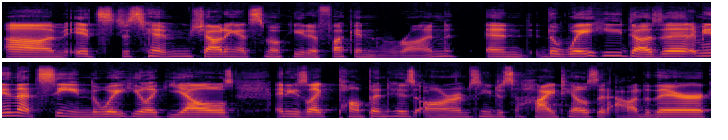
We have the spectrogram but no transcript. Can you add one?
Um, it's just him shouting at Smokey to fucking run. And the way he does it, I mean, in that scene, the way he like yells and he's like pumping his arms and he just hightails it out of there.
